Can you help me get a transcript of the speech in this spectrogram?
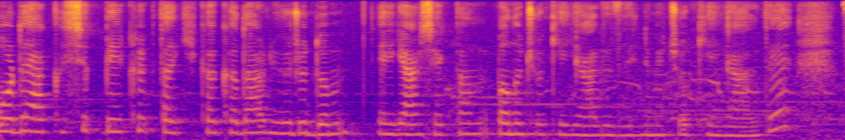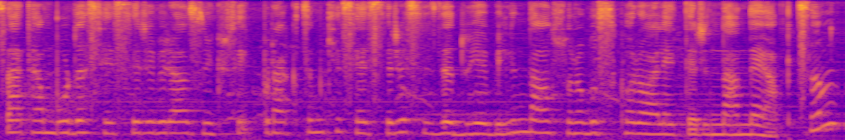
Burada yaklaşık bir 40 dakika kadar yürüdüm. E, gerçekten bana çok iyi geldi, zihnime çok iyi geldi. Zaten burada sesleri biraz yüksek bıraktım ki sesleri siz de duyabilin. Daha sonra bu spor aletlerinden de yaptım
